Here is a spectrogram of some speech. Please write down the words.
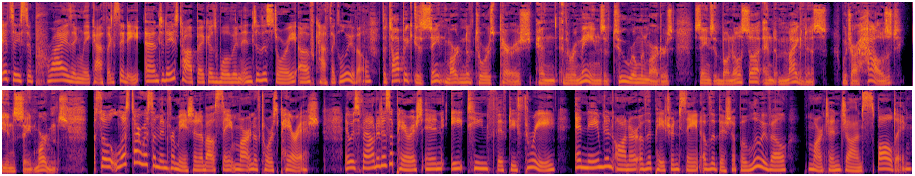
It's a surprisingly Catholic city, and today's topic is woven into the story of Catholic Louisville. The topic is St. Martin of Tours Parish and the remains of two Roman martyrs, Saints Bonosa and Magnus, which are housed in St. Martin's. So let's start with some information about St. Martin of Tours Parish. It was founded as a parish in 1853 and named in honor of the patron saint of the Bishop of Louisville, Martin John Spalding.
